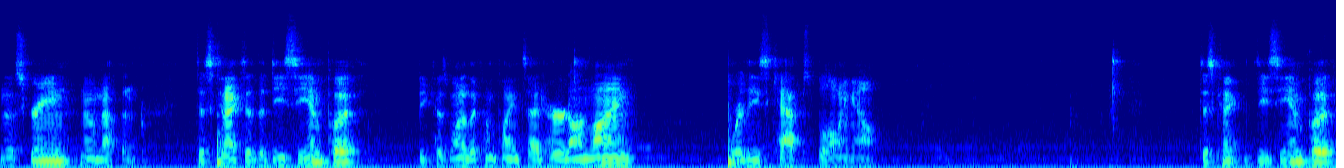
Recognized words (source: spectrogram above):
no screen, no nothing. Disconnected the DC input because one of the complaints I'd heard online were these caps blowing out. Disconnect the DC input,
